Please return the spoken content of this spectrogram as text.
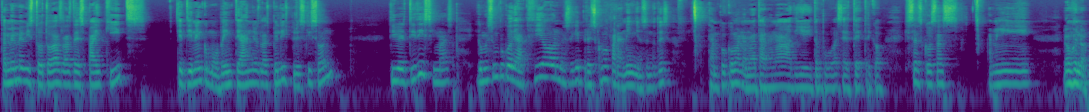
También me he visto todas las de Spy Kids, que tienen como 20 años las pelis, pero es que son divertidísimas. Y como es un poco de acción, no sé qué, pero es como para niños. Entonces tampoco van a matar a nadie y tampoco va a ser tétrico. Esas cosas a mí... No, bueno,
